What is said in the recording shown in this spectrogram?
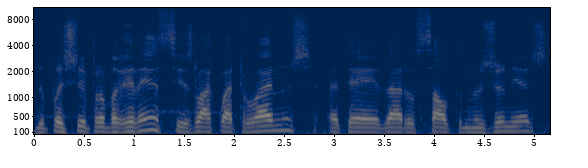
Depois fui para o Barreirense, fiz lá quatro anos, até dar o salto nos Júniores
